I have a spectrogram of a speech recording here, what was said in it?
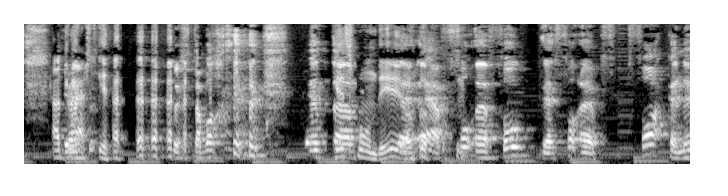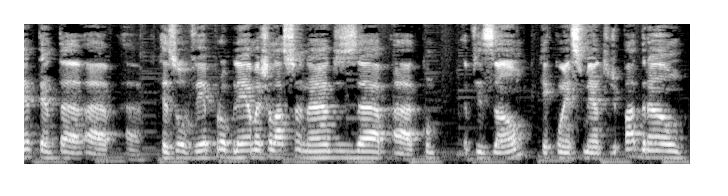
Address. tenta, tá bom. tenta, Responder. É, é, fo, é, fo, é, fo, é, foca, né, tenta a, a resolver problemas relacionados a, a visão, reconhecimento de padrão,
